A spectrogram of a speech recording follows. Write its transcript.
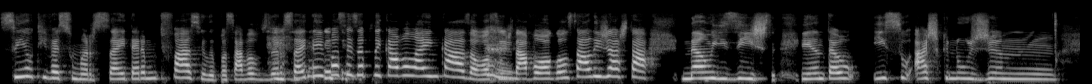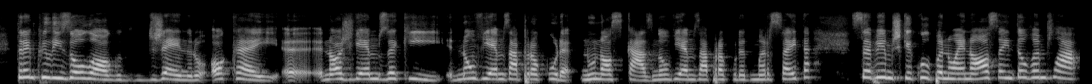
se eu tivesse uma receita era muito fácil, eu passava-vos a receita e vocês aplicavam lá em casa, ou vocês davam ao Gonçalo e já está. Não existe. Então isso acho que nos hum, tranquilizou logo de género, ok, uh, nós viemos aqui, não viemos à procura, no nosso caso, não viemos à procura de uma receita, sabemos que a culpa não é nossa, então vamos lá,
